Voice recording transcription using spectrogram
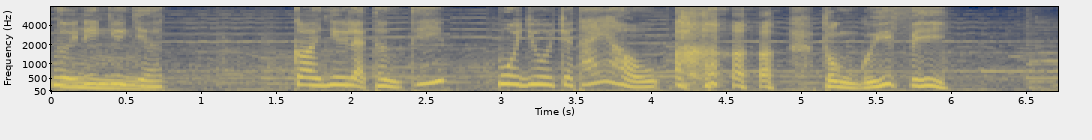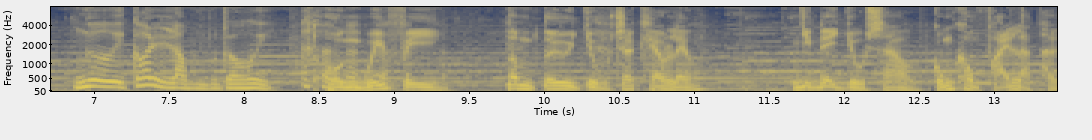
Người đi như dệt. Coi như là thần thiếp mua vui cho Thái hậu. Thuần Quý Phi Người có lòng rồi. Thuần Quý Phi Tâm tư dùng rất khéo léo Nhưng đây dù sao cũng không phải là thật.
